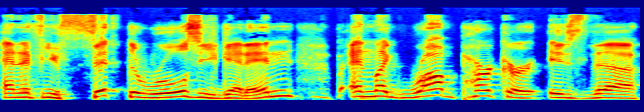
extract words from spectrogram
and if you fit the rules, you get in. And like Rob Parker is the,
